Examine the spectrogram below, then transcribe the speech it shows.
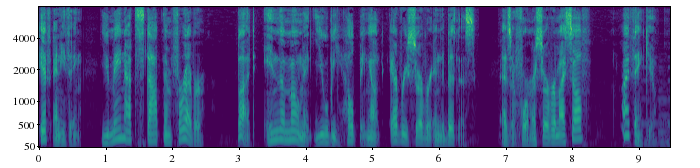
If anything, you may not stop them forever, but in the moment, you will be helping out every server in the business. As a former server myself, I thank you.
